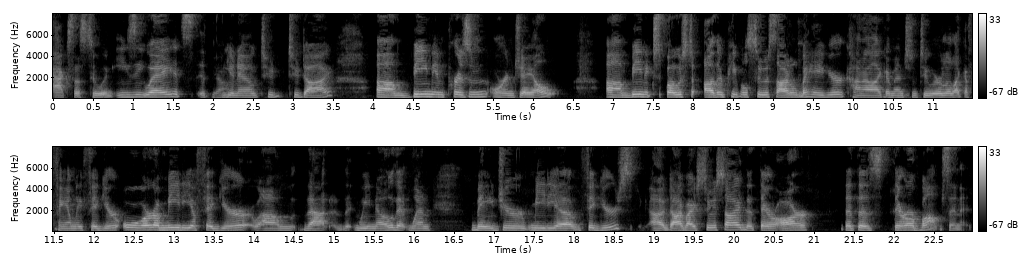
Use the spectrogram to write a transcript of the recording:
access to an easy way. It's it, yeah. you know to to die. Um, being in prison or in jail, um, being exposed to other people's suicidal behavior, kind of like I mentioned to earlier, like a family figure or a media figure um, that, that we know that when major media figures uh, die by suicide that there are that there's, there are bumps in it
